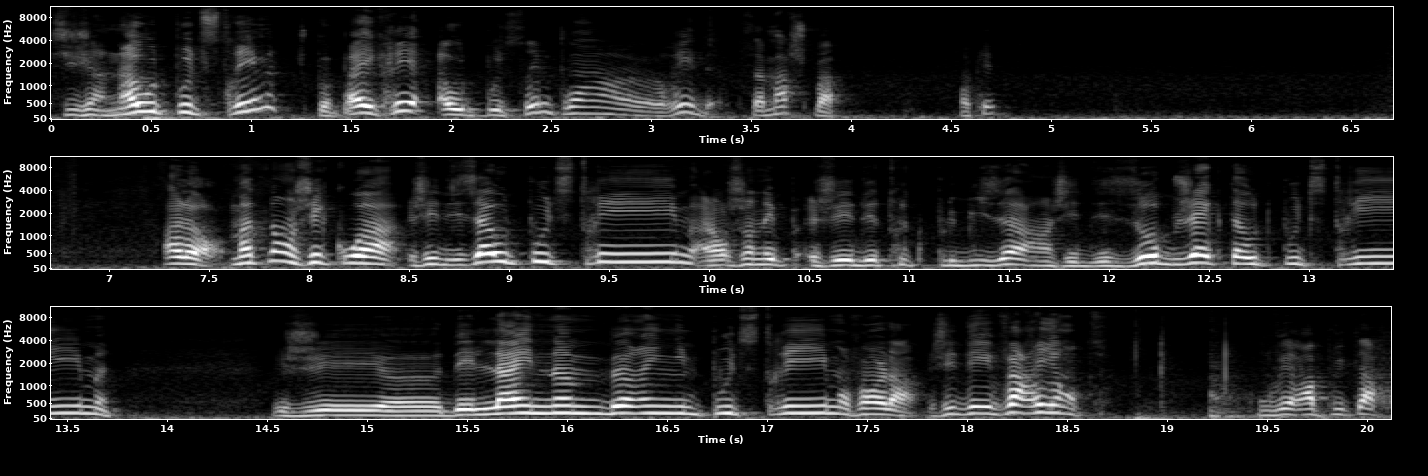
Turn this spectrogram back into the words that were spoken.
Si j'ai un output stream, je ne peux pas écrire output stream.read. Ça ne marche pas. alors, maintenant, j'ai quoi? J'ai des output stream. Alors, j'en ai, j'ai des trucs plus bizarres. Hein. J'ai des object output stream. J'ai euh, des line numbering input stream. Enfin, voilà. J'ai des variantes. On verra plus tard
